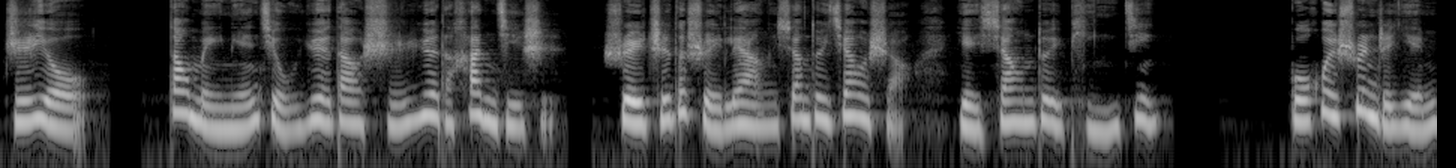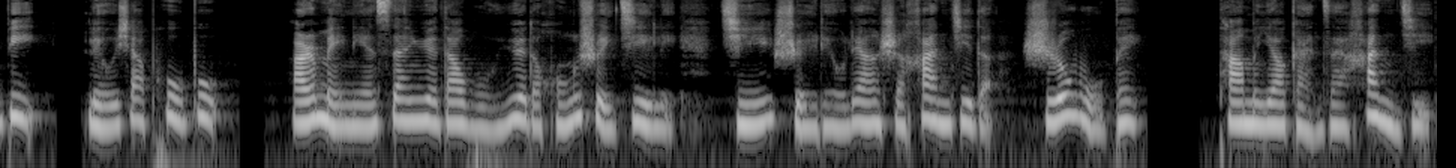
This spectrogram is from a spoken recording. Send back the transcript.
只有到每年九月到十月的旱季时，水池的水量相对较少，也相对平静。不会顺着岩壁流下瀑布，而每年三月到五月的洪水季里，其水流量是旱季的十五倍。他们要赶在旱季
